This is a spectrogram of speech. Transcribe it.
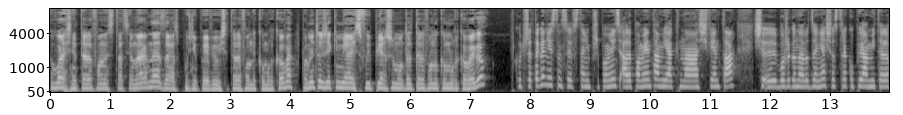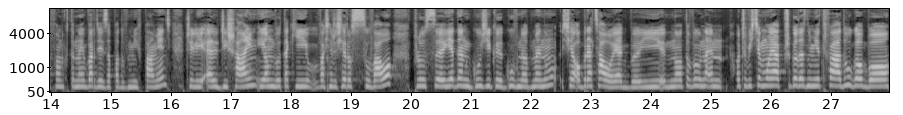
No właśnie, telefony stacjonarne, zaraz później pojawiły się telefony komórkowe. Pamiętasz, jaki miałeś swój pierwszy model telefonu komórkowego? Kurczę, tego nie jestem sobie w stanie przypomnieć, ale pamiętam jak na święta y, Bożego Narodzenia siostra kupiła mi telefon, który najbardziej zapadł mi w pamięć, czyli LG Shine i on był taki właśnie, że się rozsuwało, plus jeden guzik główny od menu się obracało jakby i no to był, na... oczywiście moja przygoda z nim nie trwała długo, bo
